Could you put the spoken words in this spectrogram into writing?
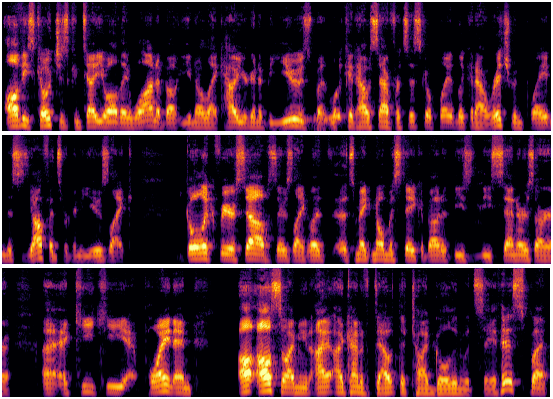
all these coaches can tell you all they want about you know like how you're going to be used, but look at how San Francisco played, look at how Richmond played, and this is the offense we're going to use. Like, go look for yourselves. There's like let's, let's make no mistake about it. These these centers are a, a key key point, and also, I mean, I, I kind of doubt that Todd Golden would say this, but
